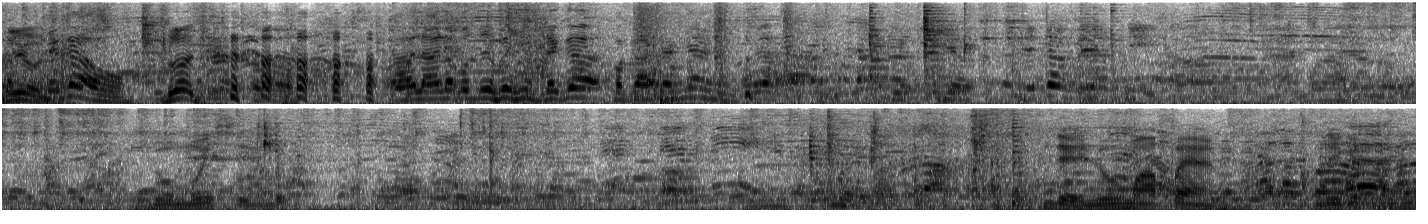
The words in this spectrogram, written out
Ayun. Daga, oh. Blood! Oh. Alala ko naman yung daga, pagka ganyan. Lumuis eh. no? Hindi, luma pa yan. Hindi ka nung,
